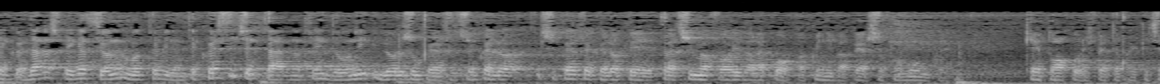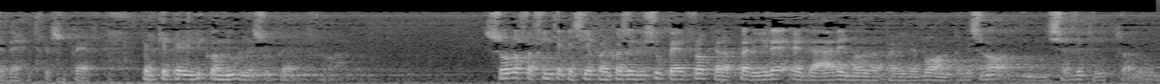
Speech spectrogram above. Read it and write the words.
Ecco, dalla spiegazione molto evidente. Questi gettarono tra i doni il loro superfluo, cioè quello, il superfluo è quello che tracima fuori dalla coppa, quindi va perso comunque, che è poco rispetto a quel che c'è dentro, il superfluo. Perché per il ricco nulla è superfluo. Solo fa finta che sia qualcosa di superfluo per apparire e dare in modo da apparire buono, perché sennò gli serve tutto a lui.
